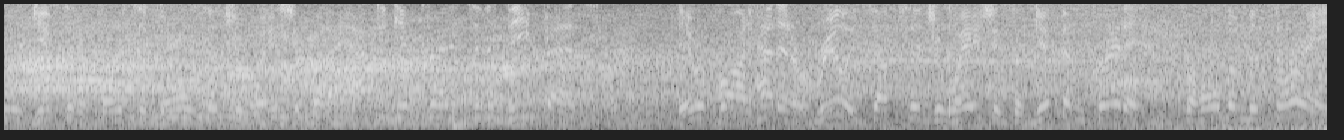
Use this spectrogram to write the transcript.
Were gifted a first-and-goal situation, but I have to give credit to the defense. They were brought out in a really tough situation, so give them credit for holding them to three.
